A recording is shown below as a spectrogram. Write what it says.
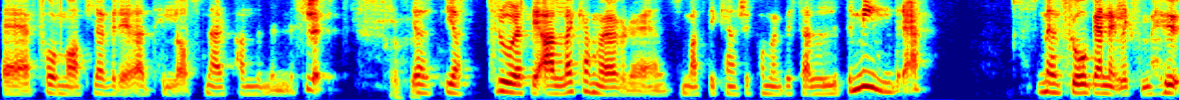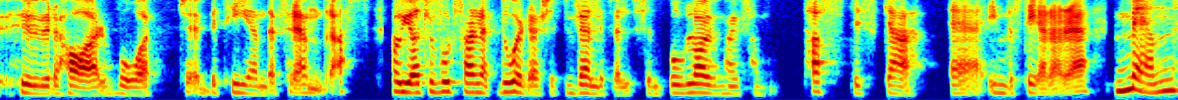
eh, få mat levererad till oss när pandemin är slut? Jag, jag, tror att vi alla kan vara överens om att vi kanske kommer beställa lite mindre. Men frågan är liksom hur, hur har vårt beteende förändrats? Och jag tror fortfarande att DoorDash är ett väldigt, väldigt fint bolag. De har ju fantastiska eh, investerare, men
